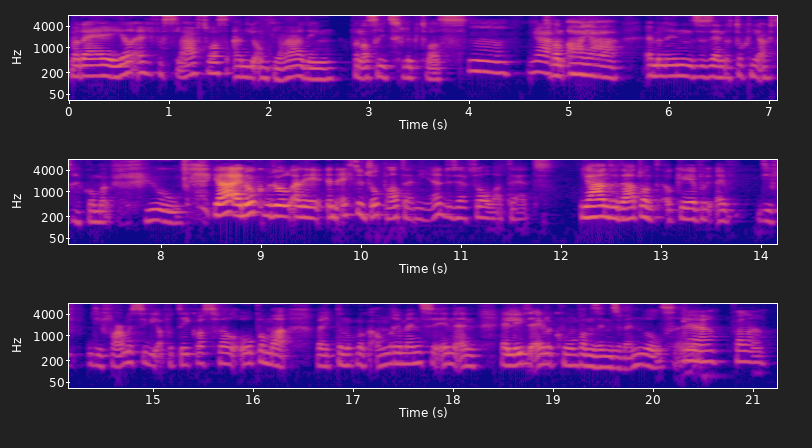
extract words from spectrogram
maar dat hij heel erg verslaafd was aan die ontlading, van als er iets gelukt was. Hmm, ja. Van, ah ja, Emmeline, ze zijn er toch niet achter gekomen. Phew. ja, en ook, ik bedoel, allee, een echte job had hij niet, hè. Dus hij heeft wel wat tijd. Ja, inderdaad, want oké, die, die pharmacy, die apotheek was wel open, maar er werkten ook nog andere mensen in en hij leefde eigenlijk gewoon van zijn zwendels. Hè. Ja, voilà.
